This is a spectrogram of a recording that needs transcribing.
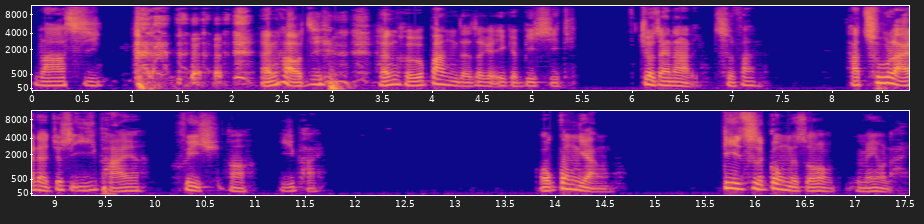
拉西，很好记，恒河畔的这个一个密西体，就在那里吃饭，他出来的就是鱼排啊，fish 啊，鱼排。我供养第一次供的时候没有来，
